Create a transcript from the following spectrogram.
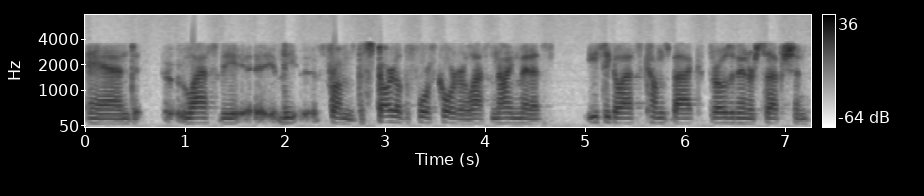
and lasts the, the from the start of the fourth quarter, lasts nine minutes. EC Glass comes back, throws an interception,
